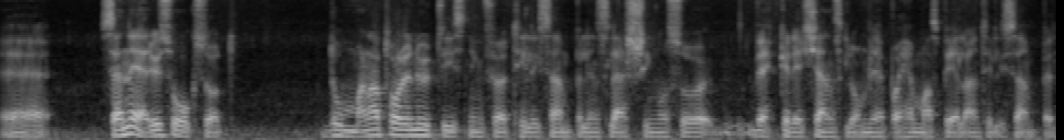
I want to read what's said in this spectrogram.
Eh, sen är det ju så också att domarna tar en utvisning för till exempel en slashing och så väcker det känslor om det är på hemmaspelaren till exempel.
